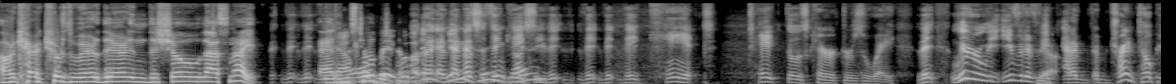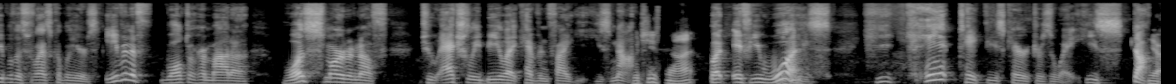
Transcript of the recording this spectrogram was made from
our characters were there in the show last night, They- they- and Yeah, still well, did they- them. But- Didn't- and, and that's the thing, Casey. They, they, they, they can't take those characters away. They literally, even if, Yeah. and I'm, I'm trying to tell people this for the last couple of years, even if Walter Hamada was smart enough to actually be like Kevin Feige, he's not. which he's not. but if he mm-hmm. was, he can't take these characters away. He's stuck Yeah.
